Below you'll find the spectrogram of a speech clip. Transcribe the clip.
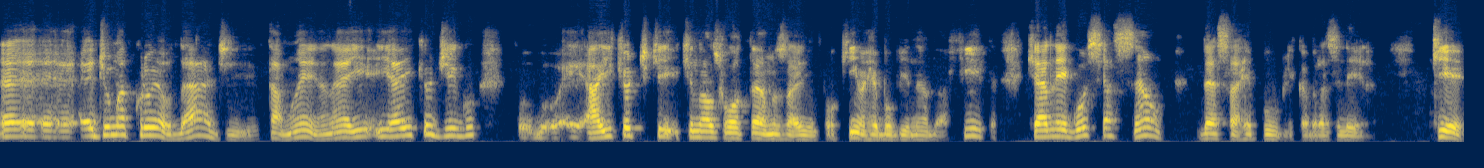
é, é, é de uma crueldade tamanha, né? E, e aí que eu digo, aí que, eu, que, que nós voltamos aí um pouquinho, rebobinando a fita, que é a negociação dessa República Brasileira, que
